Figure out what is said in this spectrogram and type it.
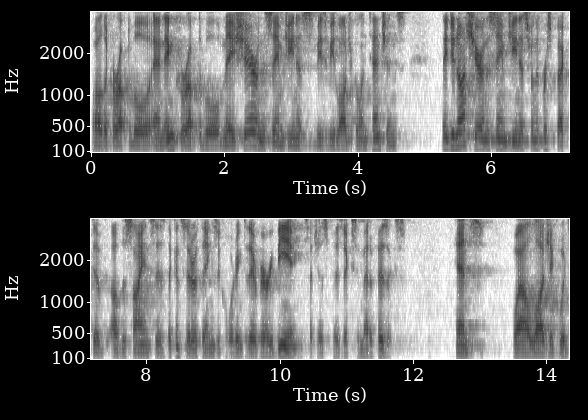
while the corruptible and incorruptible may share in the same genus vis a vis logical intentions, they do not share in the same genus from the perspective of the sciences that consider things according to their very being, such as physics and metaphysics. Hence, while logic would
